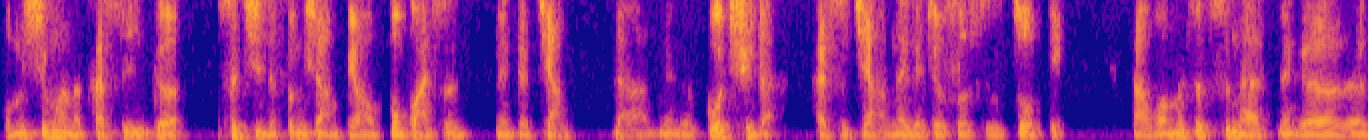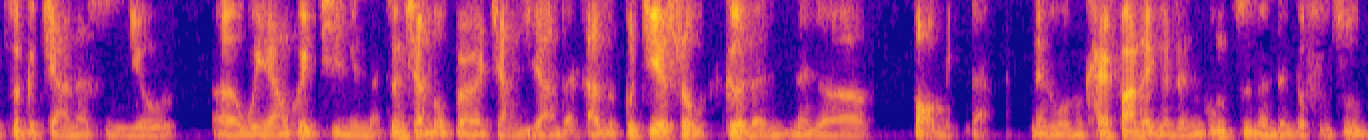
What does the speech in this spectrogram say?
我们希望呢，它是一个设计的风向标，不管是那个讲啊那个过去的，还是讲那个就说是作品。啊，我们这次呢，那个呃，这个奖呢是由呃委员会提名的，正像诺贝尔奖一样的，它是不接受个人那个报名的。那个我们开发了一个人工智能的一个辅助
